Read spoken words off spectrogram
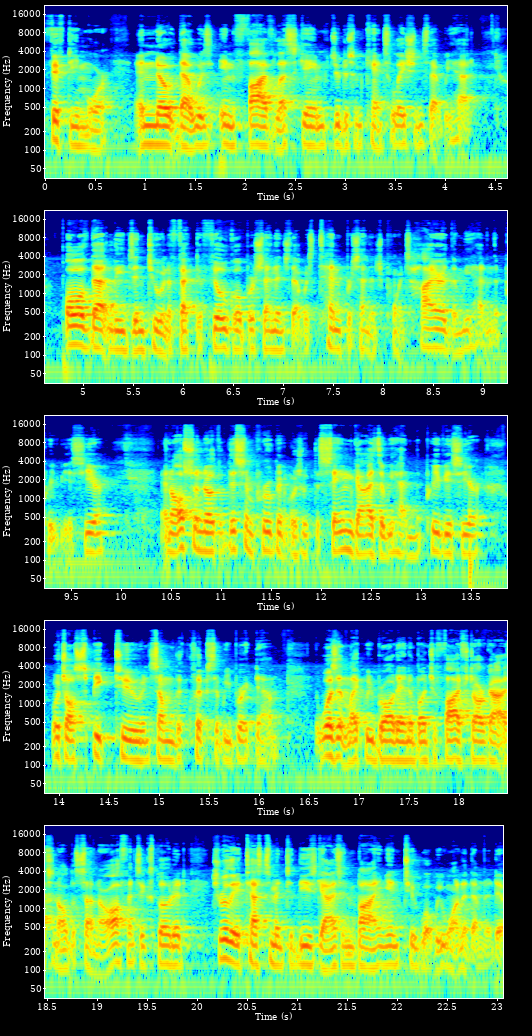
50 more. And note that was in five less games due to some cancellations that we had. All of that leads into an effective field goal percentage that was 10 percentage points higher than we had in the previous year. And also note that this improvement was with the same guys that we had in the previous year, which I'll speak to in some of the clips that we break down. It wasn't like we brought in a bunch of five star guys and all of a sudden our offense exploded. It's really a testament to these guys and buying into what we wanted them to do.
